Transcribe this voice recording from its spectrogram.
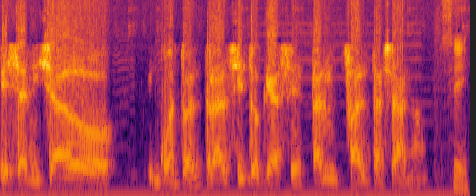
ese anillado en cuanto al tránsito que hace tan falta ya, ¿no? Sí.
